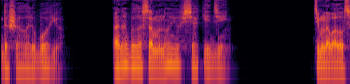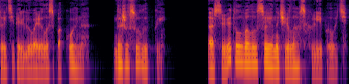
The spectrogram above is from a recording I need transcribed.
дышало любовью. Она была со мною всякий день. Темноволосая теперь говорила спокойно, даже с улыбкой. А светловолосая начала всхлипывать.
